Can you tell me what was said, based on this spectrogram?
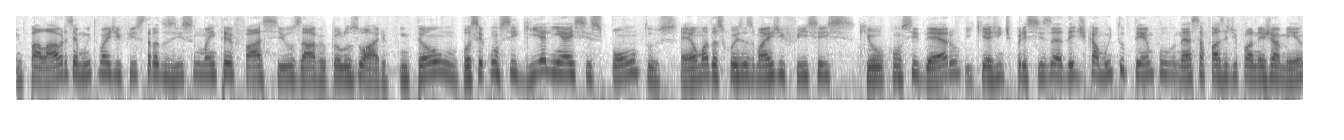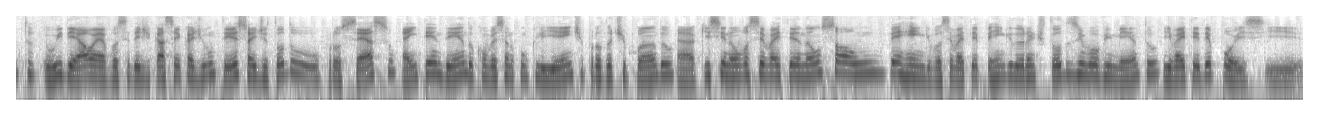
em palavras, é muito mais difícil traduzir isso numa interface usável pelo usuário. Então, você conseguir alinhar esses pontos é uma das coisas mais difíceis que eu considero e que a gente precisa dedicar muito tempo nessa fase de planejamento. O ideal é você dedicar cerca de um terço aí de todo o processo, é entendendo, conversando com o cliente, prototipando, é, que senão você vai ter não só um perrengue, você vai ter perrengue durante todo o desenvolvimento e vai ter depois. E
